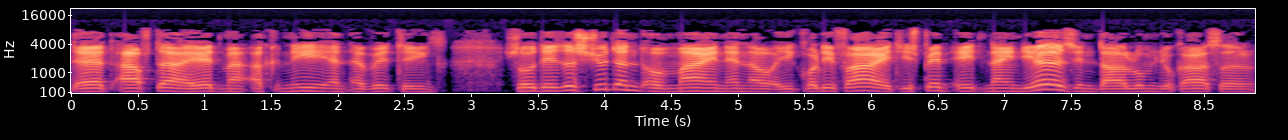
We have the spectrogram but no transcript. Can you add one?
that after I had my akhni and everything, so there's a student of mine, and uh, he qualified. He spent eight, nine years in Darul Newcastle,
